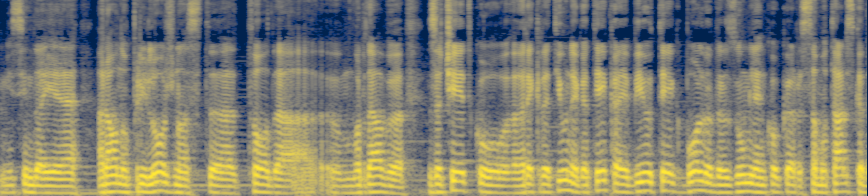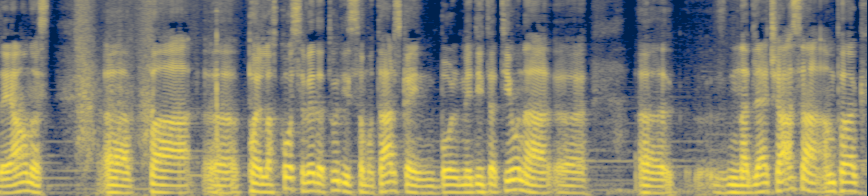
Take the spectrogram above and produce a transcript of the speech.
Mislim, da je ravno priložnost eh, to, da eh, morda v začetku eh, rekreativnega teka je bil tek bolj razumljen kot samotarska dejavnost, pa, pa je lahko seveda tudi samotarska in bolj meditativna na dlje časa, ampak.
